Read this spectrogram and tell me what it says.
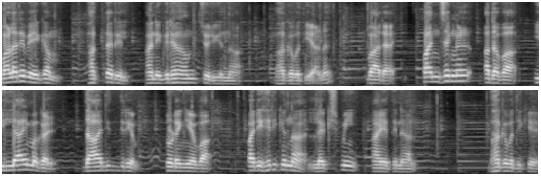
വളരെ വേഗം ഭക്തരിൽ അനുഗ്രഹം ചൊരിയുന്ന ഭഗവതിയാണ് വാരാഹി. പഞ്ചങ്ങൾ അഥവാ ഇല്ലായ്മകൾ ദാരിദ്ര്യം തുടങ്ങിയവ പരിഹരിക്കുന്ന ലക്ഷ്മി ആയതിനാൽ ഭഗവതിക്ക്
